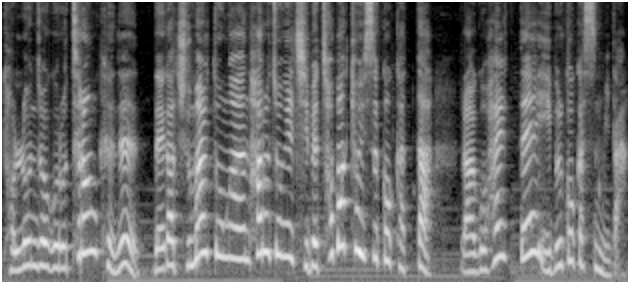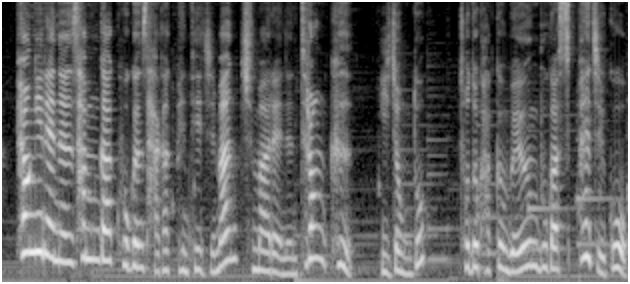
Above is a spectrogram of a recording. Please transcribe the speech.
결론적으로 트렁크는 내가 주말 동안 하루 종일 집에 처박혀 있을 것 같다. 라고 할 때 입을 것 같습니다. 평일에는 삼각 혹은 사각 팬티지만 주말에는 트렁크 이 정도? 저도 가끔 외음부가 습해지고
